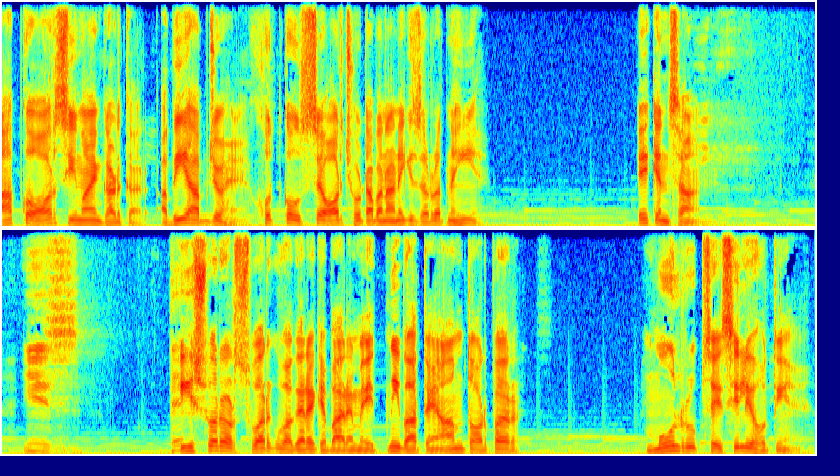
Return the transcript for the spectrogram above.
आपको और सीमाएँ गढ़कर अभी आप जो हैं खुद को उससे और छोटा बनाने की ज़रूरत नहीं है। एक इंसान ईश्वर और स्वर्ग वगैरह के बारे में इतनी बातें आमतौर पर मूल रूप से इसीलिए होती हैं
